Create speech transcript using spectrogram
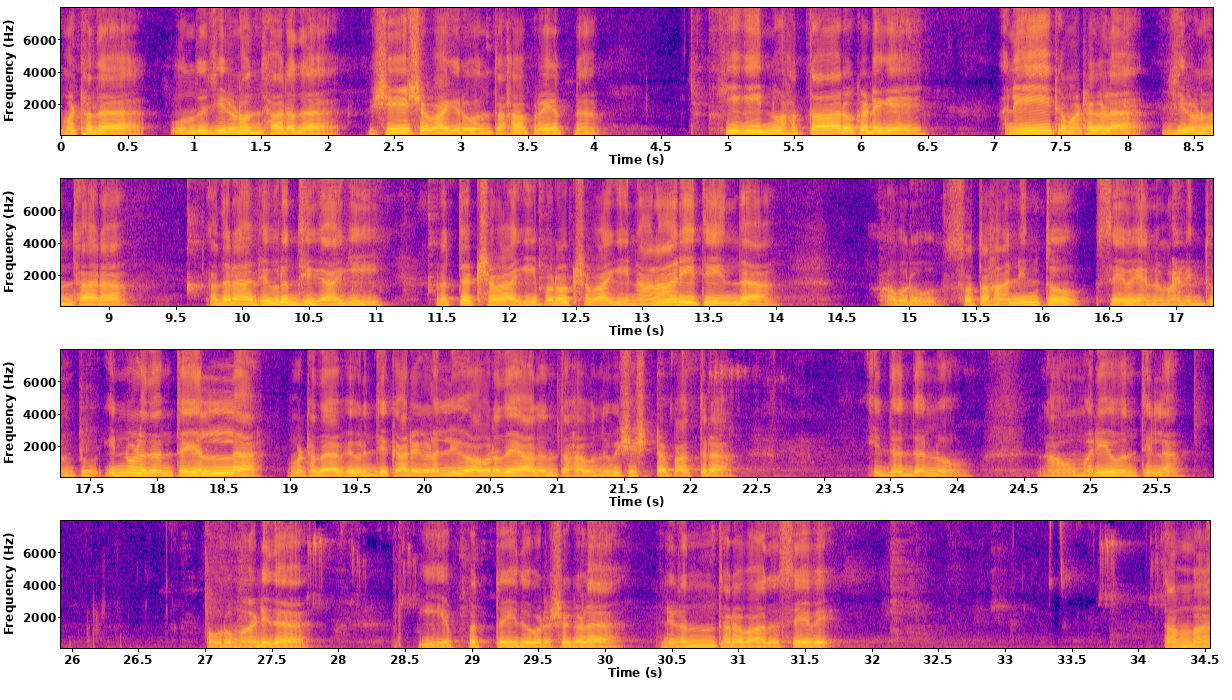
ಮಠದ ಒಂದು ಜೀರ್ಣೋದ್ಧಾರದ ವಿಶೇಷವಾಗಿರುವಂತಹ ಪ್ರಯತ್ನ. ಹೀಗೆ ಇನ್ನೂ ಹತ್ತಾರು ಕಡೆಗೆ ಅನೇಕ ಮಠಗಳ ಜೀರ್ಣೋದ್ಧಾರ ಅದರ ಅಭಿವೃದ್ಧಿಗಾಗಿ ಪ್ರತ್ಯಕ್ಷವಾಗಿ, ಪರೋಕ್ಷವಾಗಿ ನಾನಾ ರೀತಿಯಿಂದ ಅವರು ಸ್ವತಃ ನಿಂತು ಸೇವೆಯನ್ನು ಮಾಡಿದ್ದುಂಟು. ಇನ್ನುಳಿದಂತೆ ಎಲ್ಲ ಮಠದ ಅಭಿವೃದ್ಧಿ ಕಾರ್ಯಗಳಲ್ಲಿಯೂ ಅವರದೇ ಆದಂತಹ ಒಂದು ವಿಶಿಷ್ಟ ಪಾತ್ರ ಇದ್ದದ್ದನ್ನು ನಾವು ಮರೆಯುವಂತಿಲ್ಲ. ಅವರು ಮಾಡಿದ ಈ ಎಪ್ಪತ್ತೈದು ವರ್ಷಗಳ ನಿರಂತರವಾದ ಸೇವೆ ತಮ್ಮ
